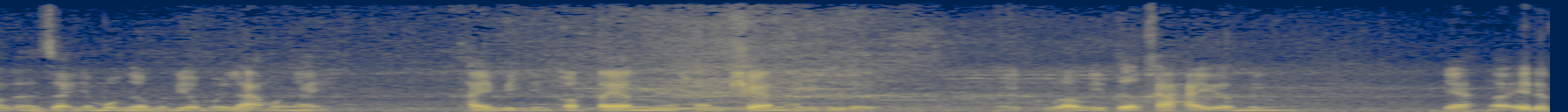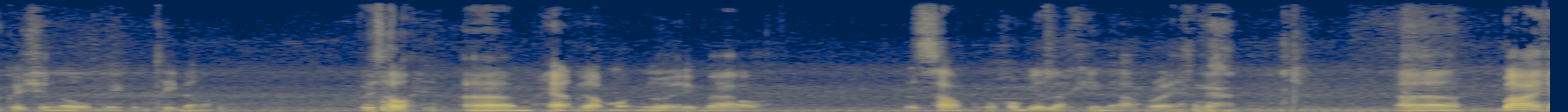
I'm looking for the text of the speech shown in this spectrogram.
hoặc là dạy cho mỗi người một điều mới lạ mỗi ngày thay vì những content hàng trend hay cái gì đấy. Thì cũng là một ý tưởng khá hay và mình yeah, nó educational mình cũng thích nó. Vậy thôi um, hẹn gặp mọi người vào đợt cũng không biết là khi nào rồi right? uh, bye.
